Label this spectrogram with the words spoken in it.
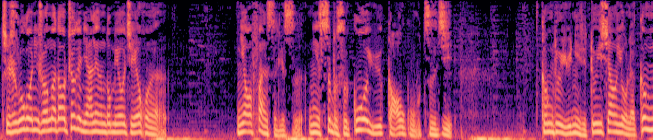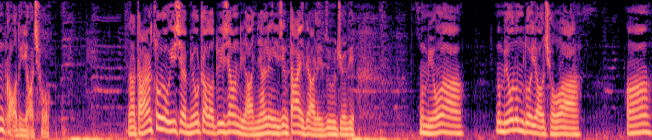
其实，如果你说我到这个年龄都没有结婚，你要反思的是，你是不是过于高估自己，更对于你的对象有了更高的要求？那当然，总有一些没有找到对象的啊，年龄已经大一点了，就觉得我没有啊，我没有那么多要求啊，啊，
